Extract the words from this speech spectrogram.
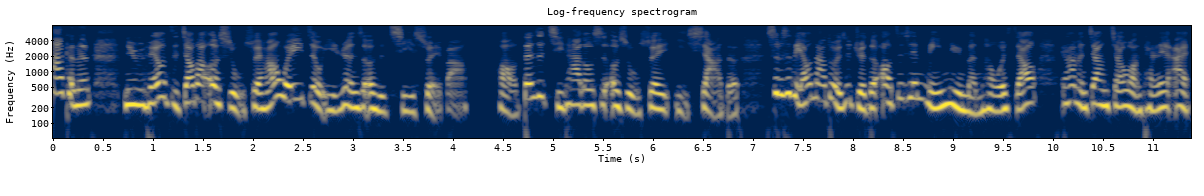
他可能女朋友只交到二十五岁，好像唯一只有一任是二十七岁吧。好，但是其他都是二十五岁以下的，是不是里奥纳多也是觉得哦，这些美女们哈，我只要跟他们这样交往谈恋爱，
